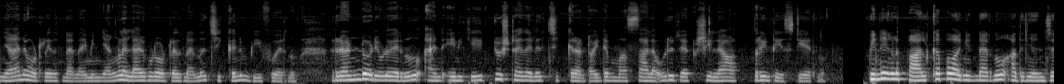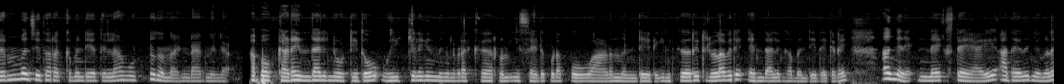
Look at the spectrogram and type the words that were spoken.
ഞാൻ ഓർഡർ ചെയ്തിട്ടുണ്ടായിരുന്നു. ഐ മീൻ ഞങ്ങൾ എല്ലാവരും കൂടെ ഓർഡർ ചെയ്തിട്ടുണ്ടായിരുന്നു. ചിക്കനും ബീഫും ആയിരുന്നു. രണ്ടും അടിപൊളിയായിരുന്നു. ആൻഡ് എനിക്ക് ഏറ്റവും ഇഷ്ടമായത് ചിക്കൻ കേട്ടോ. അതിന്റെ മസാല ഒരു രക്ഷയില്ല. അത്രയും ടേസ്റ്റി ആയിരുന്നു. പിന്നെ ഞങ്ങൾ പാൽക്കപ്പ വാങ്ങിയിട്ടുണ്ടായിരുന്നു. അത് ഞാൻ ജമ്മ ചെയ്ത് റെക്കമെൻഡ് ചെയ്യത്തില്ല. ഒട്ടും നന്നായിട്ടുണ്ടായിരുന്നില്ല. അപ്പോൾ കട എന്തായാലും നോട്ട് ചെയ്തോ. ഒരിക്കലെങ്കിലും നിങ്ങളിവിടെ കയറണം ഈ സൈഡിൽ കൂടെ പോവുകയാണെന്നുണ്ടെങ്കിൽ ഇനി കയറിയിട്ടുള്ളവർ എന്തായാലും കമന്റ് ചെയ്തേക്കണേ. അങ്ങനെ നെക്സ്റ്റ് ഡേ ആയി. അതായത് ഞങ്ങൾ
